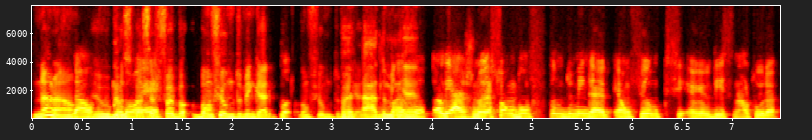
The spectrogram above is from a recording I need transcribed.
Não, não. Não, o não Ghostbusters é. foi bo- bom filme domingueiro. Bom filme domingueiro. Ah, domingo. Aliás, não é só um bom filme domingueiro, é um filme que, eu disse na altura,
